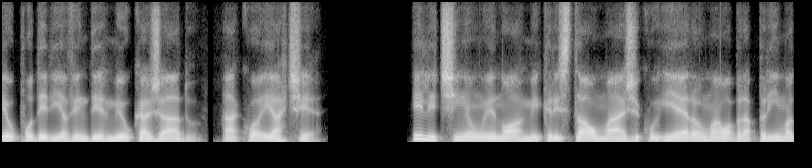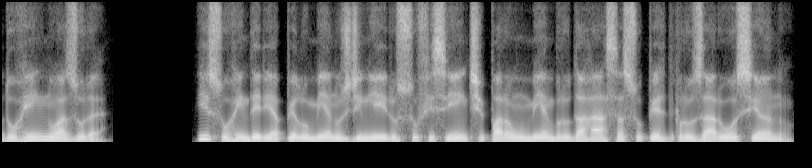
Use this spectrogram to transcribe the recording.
Eu poderia vender meu cajado, Aqua e Artia. Ele tinha um enorme cristal mágico e era uma obra-prima do Reino Azura. Isso renderia pelo menos dinheiro suficiente para um membro da raça super cruzar o oceano.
